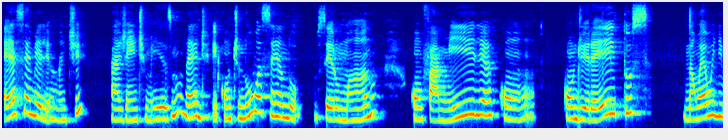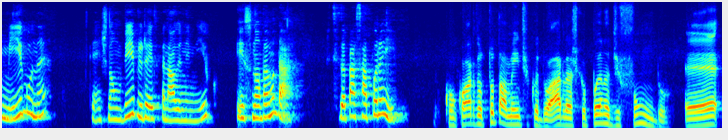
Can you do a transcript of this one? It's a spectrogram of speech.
é semelhante, a gente mesmo, né, de que continua sendo um ser humano, com família, com, com direitos, não é o inimigo, né? A gente não vive o direito penal do inimigo, isso não vai mudar. Precisa passar por aí. Concordo totalmente com o Eduardo, acho que o pano de fundo é,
